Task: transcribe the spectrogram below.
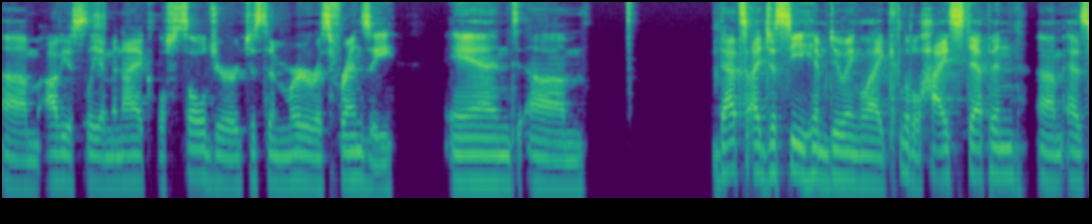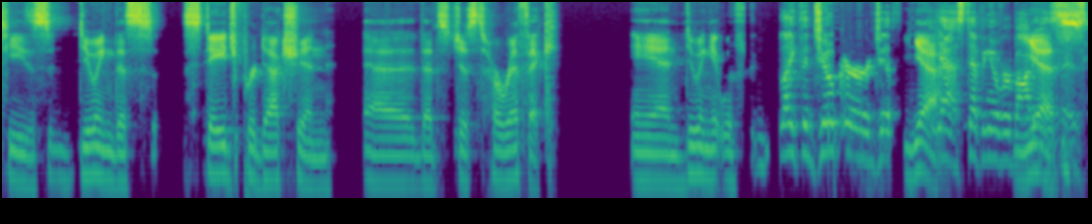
um, obviously a maniacal soldier, just a murderous frenzy. And um, that's I just see him doing like little high stepping um, as he's doing this stage production uh, that's just horrific, and doing it with like the Joker just yeah, yeah, stepping over bodies. Yes.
